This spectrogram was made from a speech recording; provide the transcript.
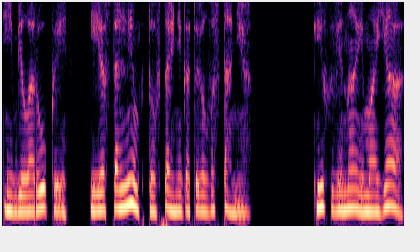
И Белорукой, и остальным, кто втайне готовил восстание. Их вина и моя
